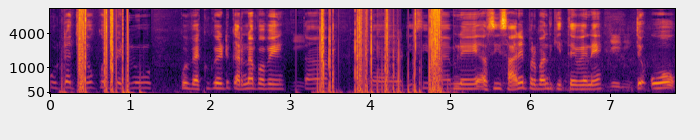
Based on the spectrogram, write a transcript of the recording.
ਉਲਟਾ ਜਦੋਂ ਕੋਈ ਪਿੰਡ ਨੂੰ ਕੋਈ ਵੈਕੂਏਟ ਕਰਨਾ ਪਵੇ ਤਾਂ ਡੀਸੀ ਮੈਮ ਨੇ ਅਸੀਂ ਸਾਰੇ ਪ੍ਰਬੰਧ ਕੀਤੇ ਹੋਏ ਨੇ ਤੇ ਉਹ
